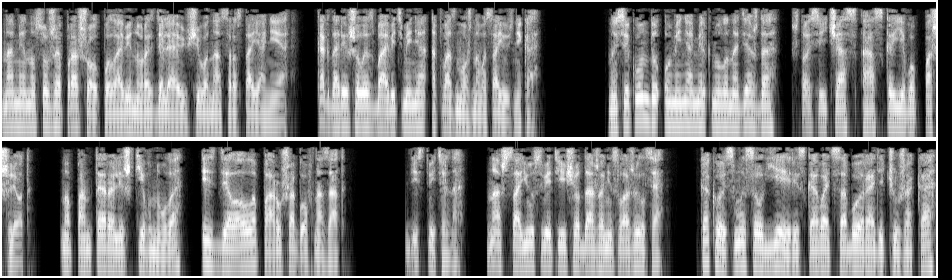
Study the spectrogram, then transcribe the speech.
Наменус уже прошел половину разделяющего нас расстояния, когда решил избавить меня от возможного союзника. На секунду у меня мелькнула надежда, что сейчас Аска его пошлет, но пантера лишь кивнула и сделала пару шагов назад. Действительно, наш союз ведь еще даже не сложился. Какой смысл ей рисковать собой ради чужака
